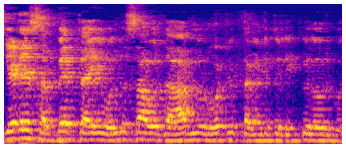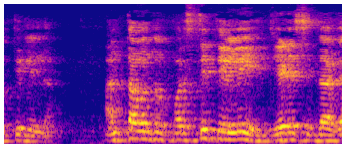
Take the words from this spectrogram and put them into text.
ಜೆ ಡಿ ಎಸ್ ಅಭ್ಯರ್ಥಿಯಾಗಿ ಒಂದು ಸಾವಿರದ ಆರುನೂರು ಓಟ್ ತಗೊಂಡಿದ್ದು ಲಿಕ್ವಿಲ್ ಅವ್ರಿಗೆ ಗೊತ್ತಿರಲಿಲ್ಲ. ಅಂತ ಒಂದು ಪರಿಸ್ಥಿತಿಯಲ್ಲಿ ಜೆ ಡಿ ಎಸ್ ಇದ್ದಾಗ,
